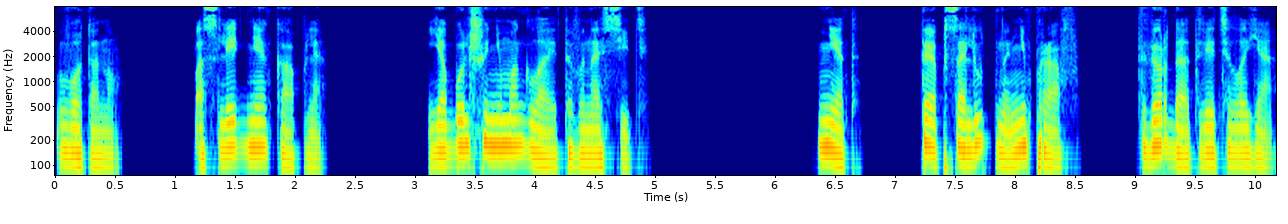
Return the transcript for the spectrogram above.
Вот оно. Последняя капля. Я больше не могла это выносить. «Нет, ты абсолютно не прав», — твердо ответила я.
